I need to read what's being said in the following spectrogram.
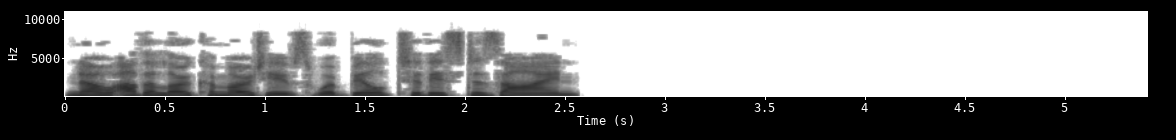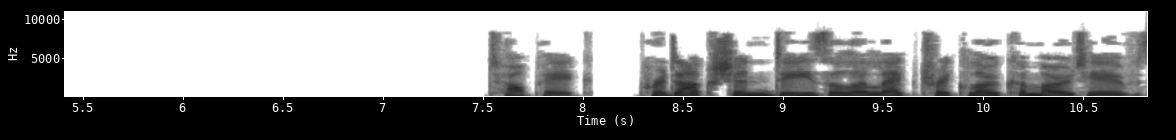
No other locomotives were built to this design. Production diesel-electric locomotives.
